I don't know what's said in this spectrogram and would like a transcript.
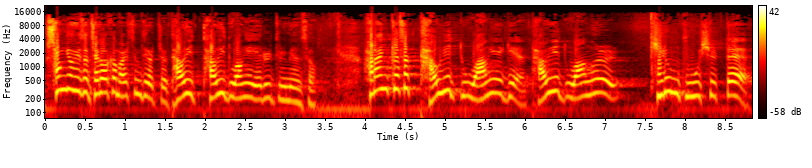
성경에서 제가 아까 말씀드렸죠. 다윗 다윗 왕의 예를 들면서 하나님께서 다윗 왕에게 다윗 왕을 기름 부으실 때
